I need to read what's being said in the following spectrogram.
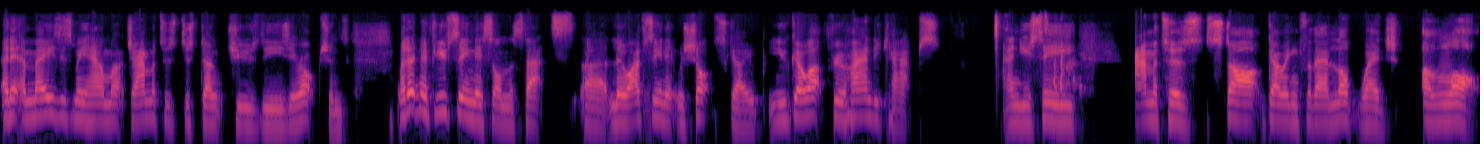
and it amazes me how much amateurs just don't choose the easier options. I don't know if you've seen this on the stats, uh, Lou. I've seen it with ShotScope. You go up through handicaps, and you see amateurs start going for their lob wedge a lot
